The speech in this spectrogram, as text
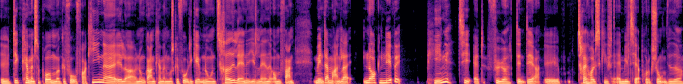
Øh, det kan man så prøve, om man kan få fra Kina, eller nogle gange kan man måske få det gennem nogle tredje lande i et eller andet omfang. Men der mangler nok næppe penge til at føre den der øh, treholdsskift af militær produktion videre,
